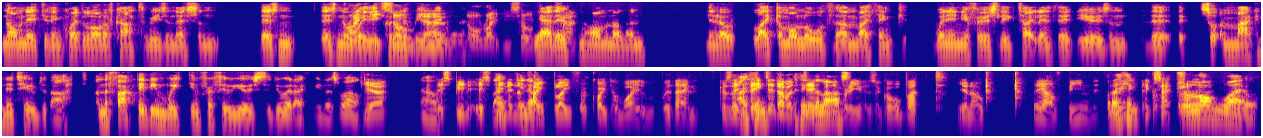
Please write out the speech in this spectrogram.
nominated in quite a lot of categories in this, and there's there's no way they couldn't so, have been. Yeah, There. No, rightly so. Yeah, they're fair. phenomenal, and you know, like them or loathe them, I think winning your first league title in 30 years and the the sort of magnitude of that, and the fact they've been waiting for a few years to do it, I feel as well. Yeah, Now, it's been it's Like, been in the know- pipeline for quite a while with them because they, I they think- did have a dip the a last- number of years ago, but you know they have been But I very think for a long while,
